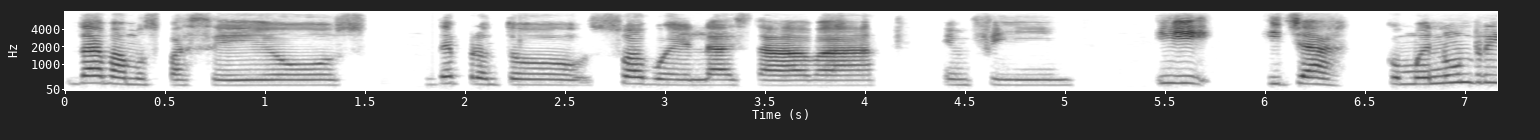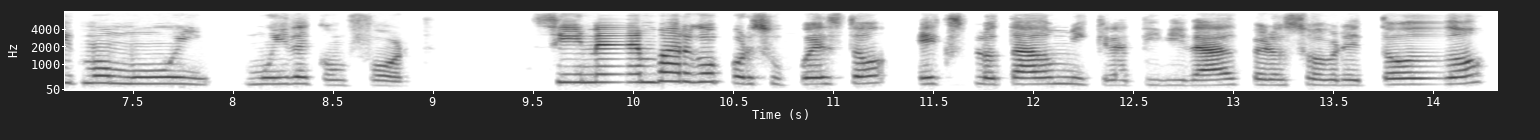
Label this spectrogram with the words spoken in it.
dábamos paseos, de pronto su abuela estaba, en fin, y, y ya, como en un ritmo muy, muy de confort. Sin embargo, por supuesto, he explotado mi creatividad, pero sobre todo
